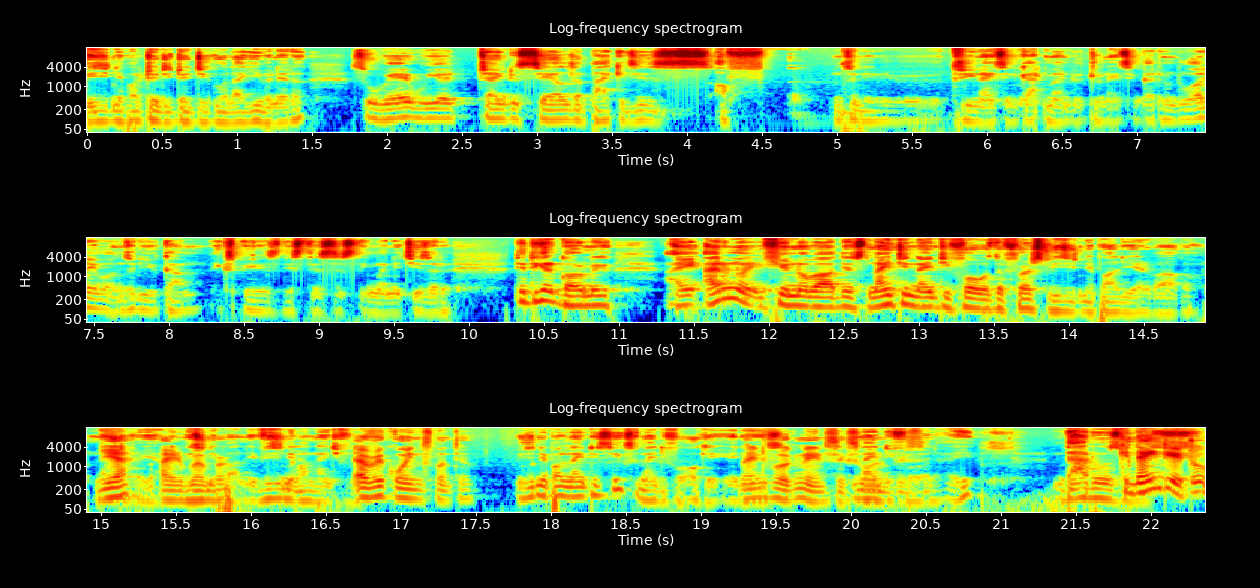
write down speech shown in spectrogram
भिजिट नेपाल ट्वेन्टी ट्वेन्टीको लागि भनेर. So where we are trying to sell the packages of हुन्छ नि three nights in Kathmandu two nights in Kathmandu अरे भन्छ नि you come experience this this this thing भन्ने चिजहरू. त्यतिखेर government I I don't know if you know about this nineteen ninety four was the first visit Nepal year भएको. भिजिट नेपाल नाइन्टी एभ्री कोइन्समा थियो visit Nepal ninety six ninety four okay ninety four कि नाइन्टी सिक्स नाइन्टी फोर है द्याट वाज कि नाइन्टी एट हो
